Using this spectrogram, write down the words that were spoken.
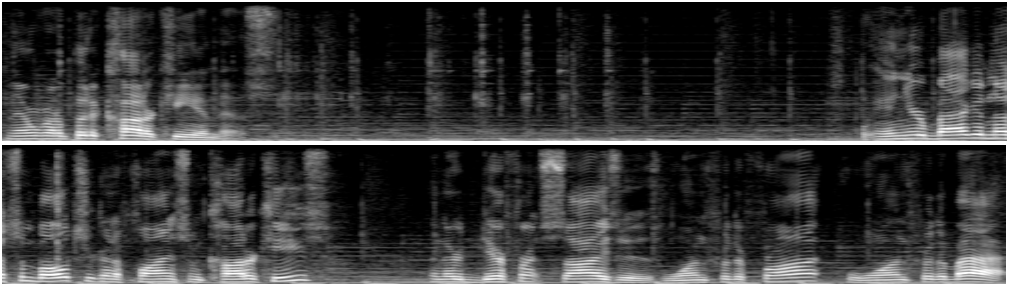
and then we're going to put a cotter key in this. In your bag of nuts and bolts, you're going to find some cotter keys, and they're different sizes. One for the front, one for the back.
